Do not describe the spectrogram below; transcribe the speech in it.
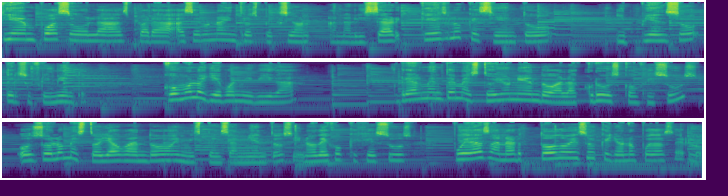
tiempo a solas para hacer una introspección, analizar qué es lo que siento y pienso del sufrimiento, cómo lo llevo en mi vida, ¿realmente me estoy uniendo a la cruz con Jesús o solo me estoy ahogando en mis pensamientos y no dejo que Jesús pueda sanar todo eso que yo no puedo hacerlo?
